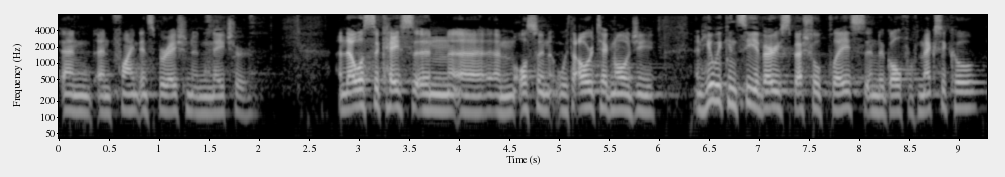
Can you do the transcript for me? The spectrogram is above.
and, and find inspiration in nature. And that was the case in, uh, um, also in, with our technology. And here we can see a very special place in the Gulf of Mexico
